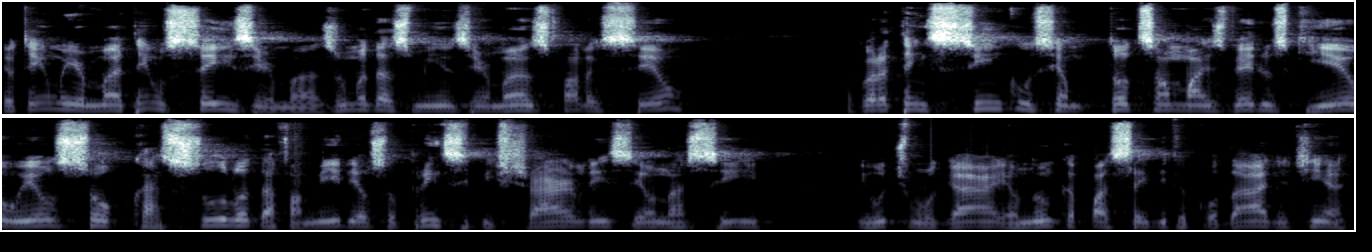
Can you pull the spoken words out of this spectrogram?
Eu tenho uma irmã, tenho seis irmãs. Uma das minhas irmãs faleceu. Agora tem cinco, todos são mais velhos que eu. Eu sou caçula da família, eu sou príncipe Charles. Eu nasci em último lugar, eu nunca passei dificuldade. Eu tinha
